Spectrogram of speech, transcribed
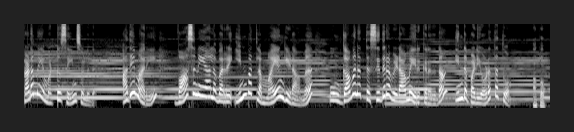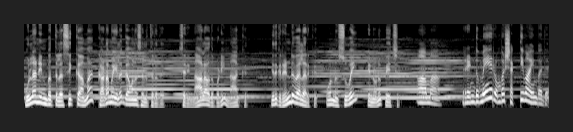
கடமைய மட்டும் செய்ன்னு சொல்லுது. அதே மாதிரி வாசனையால வர்ற இன்பத்துல மயங்கிடாம உன் கவனத்தை சிதற விடாம இருக்கிறது தான் இந்த படியோட தத்துவம். அப்ப புலன் இன்பத்துல சிக்காம கடமையில கவனம் செலுத்துறது. சரி நாலாவது படி நாக்கு. இதுக்கு ரெண்டு வேலை இருக்கு. ஒன்னு சுவை இன்னொன்னு பேச்சு. ஆமா ரெண்டுமே ரொம்ப சக்தி வாய்ந்தது.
